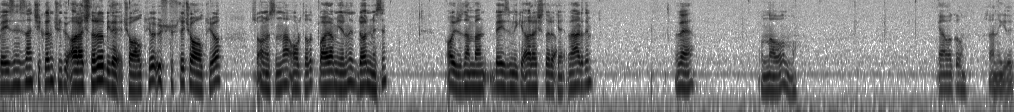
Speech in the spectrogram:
base'inizden çıkarın. Çünkü araçları bile çoğaltıyor. Üst üste çoğaltıyor. Sonrasında ortalık bayram yerine dönmesin. O yüzden ben base'imdeki araçları verdim. Ve bunu alalım mı? Gel bakalım. Sen de gidelim.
